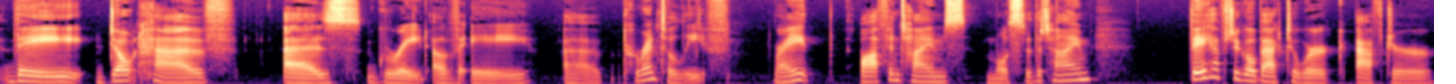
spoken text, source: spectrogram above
they don't have as great of a uh, parental leave, right? Oftentimes, most of the time, they have to go back to work after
